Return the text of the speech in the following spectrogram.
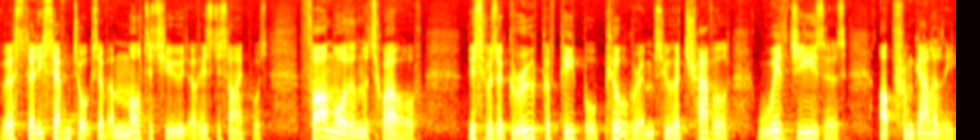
Verse 37 talks of a multitude of his disciples, far more than the twelve. This was a group of people, pilgrims, who had traveled with Jesus up from Galilee.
